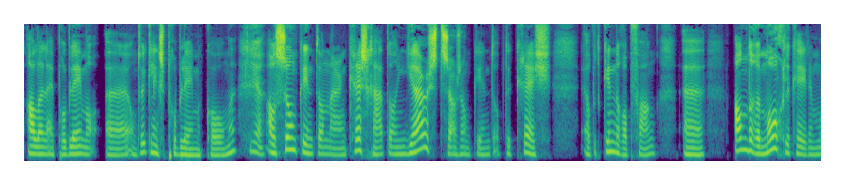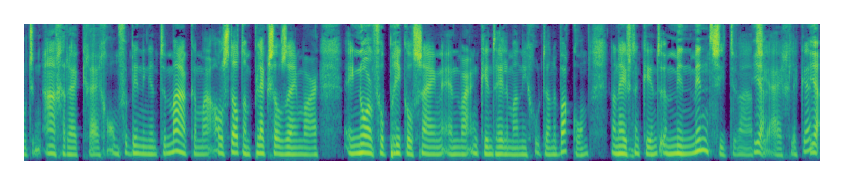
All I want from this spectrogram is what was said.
allerlei problemen, uh, ontwikkelingsproblemen komen. Ja. Als zo'n kind dan naar een crash gaat, dan juist zou zo'n kind op de crash, op het kinderopvang, uh, andere mogelijkheden moeten aangereikt krijgen om verbindingen te maken. Maar als dat een plek zal zijn waar enorm veel prikkels zijn en waar een kind helemaal niet goed aan de bak komt, dan heeft een kind een min-min situatie eigenlijk. Hè? Ja,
